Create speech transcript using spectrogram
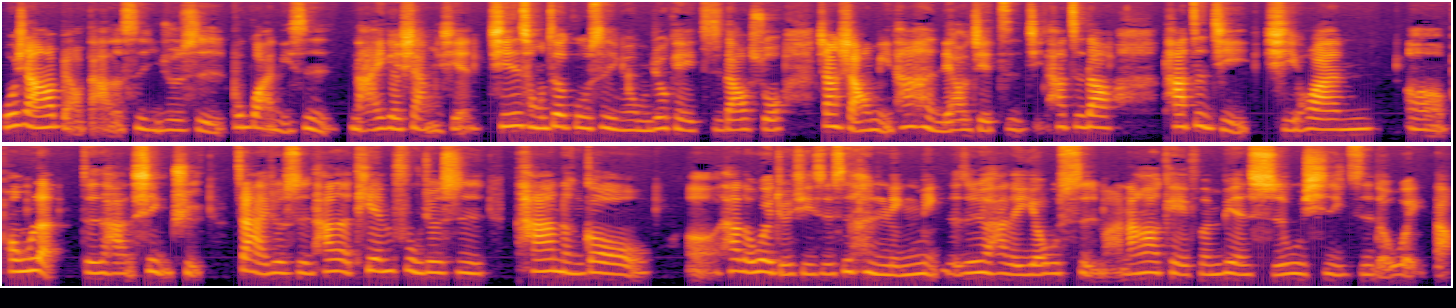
我想要表达的事情就是，不管你是哪一个象限，其实从这个故事里面，我们就可以知道说，像小米，他很了解自己，他知道他自己喜欢呃烹饪，这是他的兴趣。再来就是他的天赋，就是他能够呃他的味觉其实是很灵敏的，这是他的优势嘛。然后可以分辨食物细致的味道。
